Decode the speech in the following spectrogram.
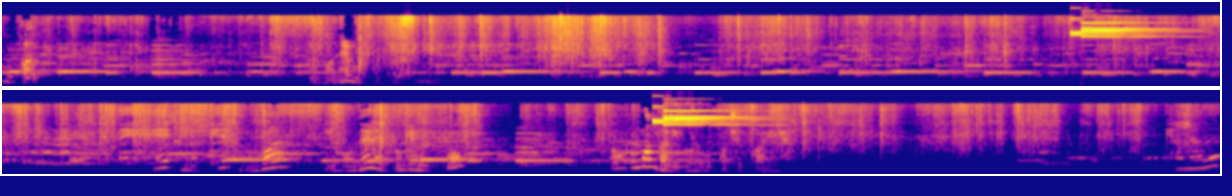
묶어 리본을 묶겠습니다. 네, 이렇게 한번 리본을 예쁘게 묶고 또 한 번 더 리본을 묶어줄 거예요. 이렇게 하면은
